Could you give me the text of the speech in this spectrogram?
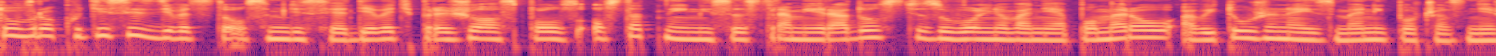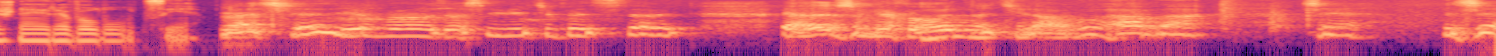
Tu v roku 1989 prežila spolu s ostatnými sestrami radosť z uvoľňovania pomerov a vytúženej zmeny počas Nežnej revolúcie. Načenie bolo zase viete predstaviť. Ja som ako hodnotila uháva, že, že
